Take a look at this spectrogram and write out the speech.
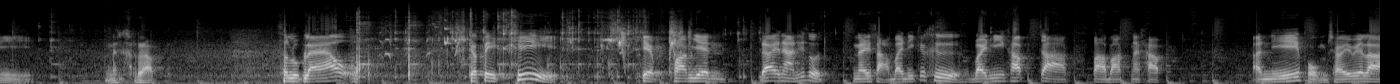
นี่นะครับ สรุปแล้ว กระติกที่เก็บความเย็นได้นานที่สุดใน 3 ใบนี้ก็คือใบนี้ครับจาก Starbucks นะครับ อันนี้ผมใช้เวลา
